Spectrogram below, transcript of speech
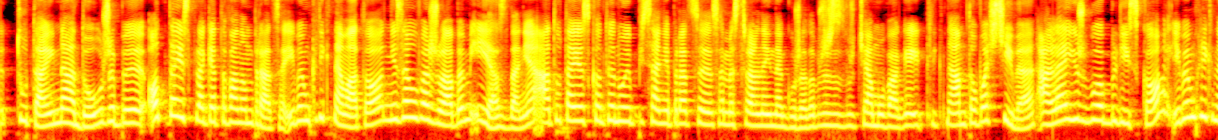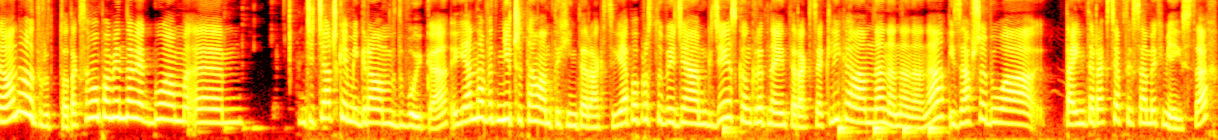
y, tutaj, na dół, żeby oddaj splagiatowaną pracę. I bym kliknęła to, nie zauważyłabym i jazda, nie? A tutaj jest kontynuuj pisanie pracy semestralnej na górze. Dobrze, że zwróciłam uwagę i kliknęłam to właściwe, ale już było blisko i bym kliknęła na odwrót to. Tak samo pamiętam, jak byłam... em, Dzieciaczkiem i grałam w dwójkę. Ja nawet nie czytałam tych interakcji. Ja po prostu wiedziałam, gdzie jest konkretna interakcja. Klikałam na, na, na, na, na i zawsze była ta interakcja w tych samych miejscach,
